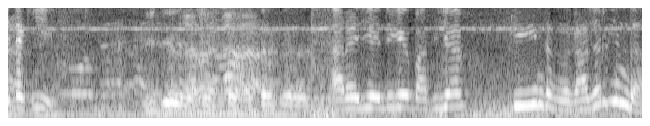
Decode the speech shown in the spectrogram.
এটা কি? আর এই যে এদিকে বাতিজা কি কিনতেছ? গাজর কিনতা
